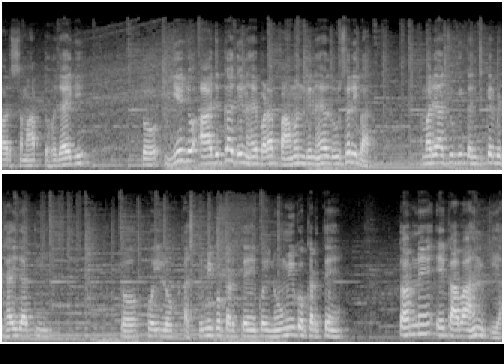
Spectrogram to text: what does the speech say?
और समाप्त हो जाएगी। तो ये जो आज का दिन है, बड़ा पावन दिन है, और दूसरी बात, हमारे यहाँ चूँकि कंचकें बिठाई जाती हैं तो कोई लोग अष्टमी को करते हैं, कोई नवमी को करते हैं तो हमने एक आवाहन किया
